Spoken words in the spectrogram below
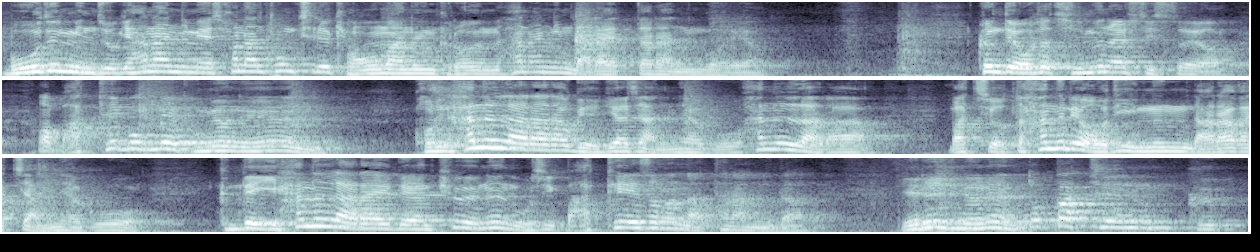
모든 민족이 하나님의 선한 통치를 경험하는 그런 하나님 나라였다라는 거예요. 그런데 여기서 질문할 수 있어요. 어, 마태복음에 보면은 거기 하늘나라라고 얘기하지 않냐고 하늘나라 마치 어떤 하늘에 어디 있는 나라 같지 않냐고. 근데 이 하늘나라에 대한 표현은 오직 마태에서만 나타납니다. 예를 들면은 똑같은 그,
